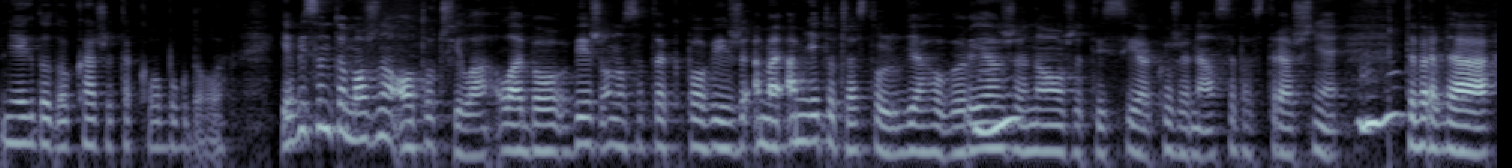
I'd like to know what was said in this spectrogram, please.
niekto dokáže, tak klobúk dole. Ja by som to možno otočila, lebo vieš, ono sa tak povie, že a, mne to často ľudia hovoria, mm-hmm. že no, že ty si akože na seba strašne mm-hmm. tvrdá.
